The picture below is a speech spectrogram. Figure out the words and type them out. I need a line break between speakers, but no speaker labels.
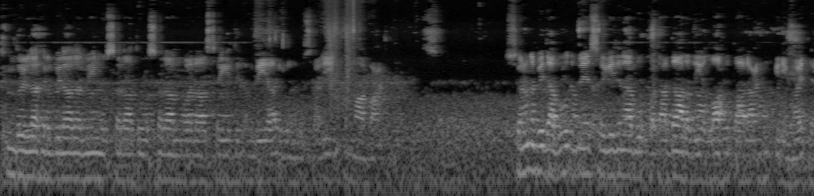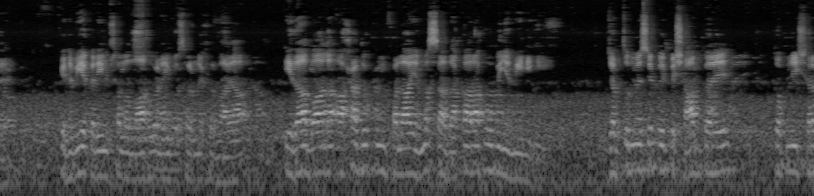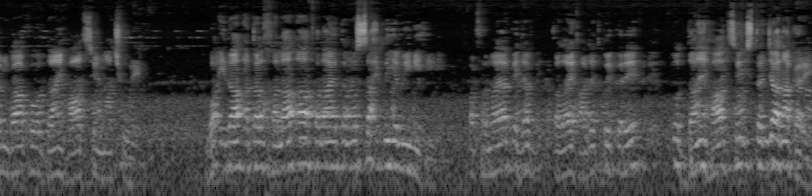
الحمد للہ رب العالمین والصلاة والسلام علی سید الانبیاء والمرسلین، اما بعد۔ سنن نبی دابود میں سیدنا ابو قتادہ رضی اللہ تعالی عنہ کی روایت ہے کہ نبی کریم صلی اللہ علیہ وسلم نے فرمایا، اذا بال احدکم فلا یمس ذکرہ بیمینہ جب تم میں سے کوئی پیشاب کرے تو اپنی شرمگاہ کو دائیں ہاتھ سے نہ چھوئے۔ و ادا عطل خلاء فلاح تمسح یمینی ہی اور فرمایا کہ جب فضائے حاجت کوئی کرے تو دائیں ہاتھ سے استنجا نہ کرے۔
